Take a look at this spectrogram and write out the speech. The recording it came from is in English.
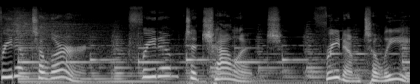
freedom to learn, freedom to challenge, freedom to lead.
